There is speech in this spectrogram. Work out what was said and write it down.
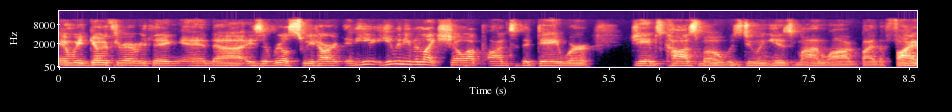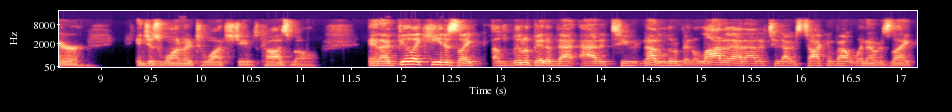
and we'd go through everything. And uh, he's a real sweetheart. And he he would even like show up onto the day where James Cosmo was doing his monologue by the fire and just wanted to watch James Cosmo. And I feel like he is like a little bit of that attitude not a little bit a lot of that attitude I was talking about when I was like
